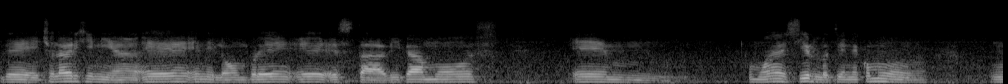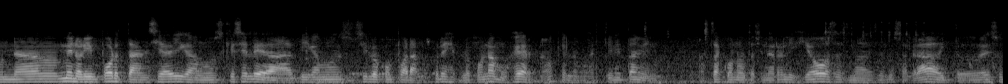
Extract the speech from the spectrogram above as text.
de hecho la virginidad eh, en el hombre eh, está, digamos, em, ¿cómo decirlo? Tiene como una menor importancia, digamos, que se le da, digamos, si lo comparamos, por ejemplo, con la mujer, ¿no? Que la mujer tiene también hasta connotaciones religiosas, más de lo sagrado y todo eso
